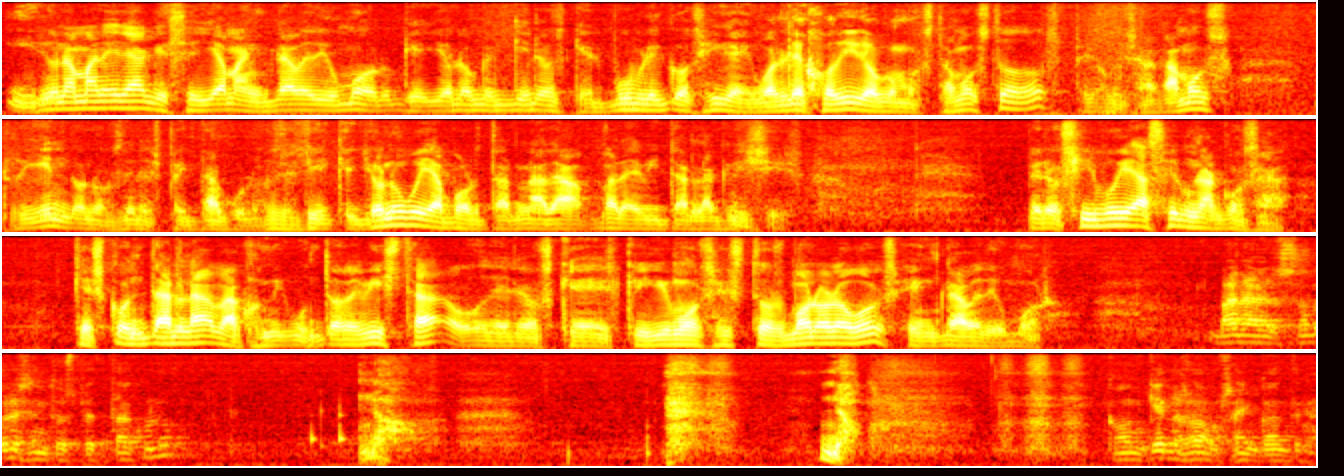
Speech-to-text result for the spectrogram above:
y de una manera que se llama en clave de humor, que yo lo que quiero es que el público siga igual de jodido como estamos todos, pero que salgamos riéndonos del espectáculo. Es decir, que yo no voy a aportar nada para evitar la crisis, pero sí voy a hacer una cosa, que es contarla bajo mi punto de vista o de los que escribimos estos monólogos en clave de humor. ¿Van a haber sobres en tu espectáculo? No. no. ¿Con quién nos vamos a encontrar?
